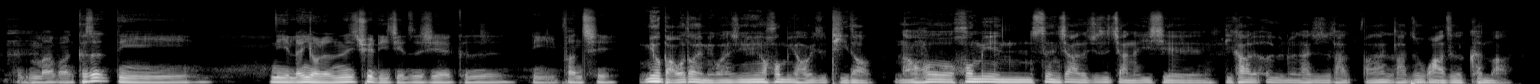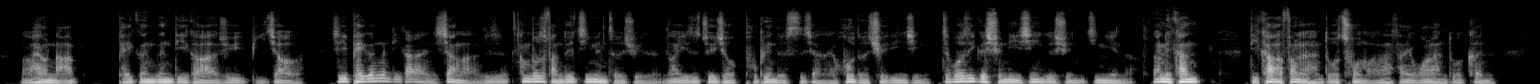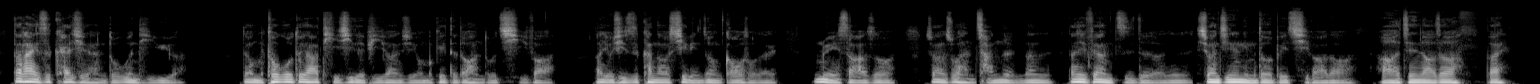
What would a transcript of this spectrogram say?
很麻烦。可是你，你人有能力去理解这些，可是你放弃，没有把握到也没关系，因为后面还会一直提到。然后后面剩下的就是讲了一些笛卡尔的二元论，他就是他反正他就挖了这个坑嘛，然后还有拿培根跟笛卡尔去比较。其实培根跟笛卡尔很像啊，就是他们都是反对经验哲学的，然后也是追求普遍的思想来获得确定性，只不过是一个选理性，一个选经验的、啊。然后你看笛卡尔犯了很多错嘛，然后他也挖了很多坑，但他也是开启了很多问题域啊。但我们透过对他体系的批判，其实我们可以得到很多启发。那尤其是看到谢林这种高手在虐杀的时候，虽然说很残忍，但是但是也非常值得、就是希望今天你们都有被启发到。好，今天到这，拜。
